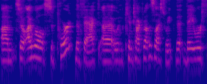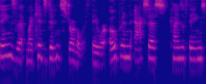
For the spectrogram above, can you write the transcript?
Um, so I will support the fact uh, when Kim talked about this last week that they were things that my kids didn't struggle with. They were open access kinds of things.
